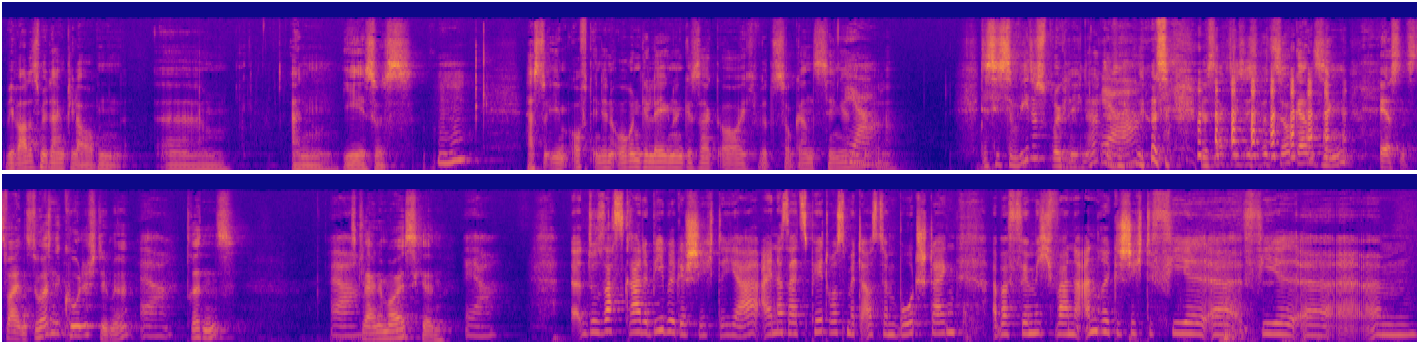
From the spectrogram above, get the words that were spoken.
Wie war das mit deinem Glauben ähm, an Jesus? Hast du ihm oft in den Ohren gelegen und gesagt, oh, ich würde so gern singen? Ja. Oder? Das ist so widersprüchlich, ne? Ja. Du, du sagst, ich würde so gern singen. Erstens. Zweitens, du hast eine coole Stimme. Ja. Drittens, ja, das kleine Mäuschen. ja. Äh, Du sagst gerade Bibelgeschichte, ja. Einerseits Petrus mit aus dem Boot steigen, aber für mich war eine andere Geschichte viel, äh, viel, äh, ähm,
